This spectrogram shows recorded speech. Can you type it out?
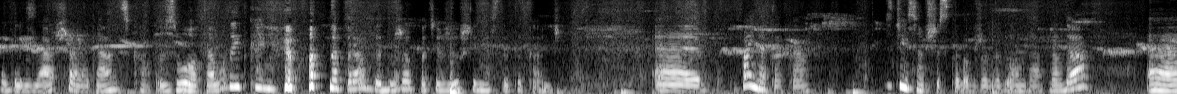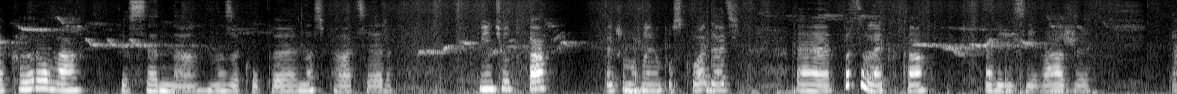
tak jak zawsze, elegancko, złota, bo tej tkaniny mam naprawdę dużo, chociaż już się niestety kończy. E, fajna taka. Z jeansem wszystko dobrze wygląda, prawda? E, kolorowa, wiosenna, na zakupy, na spacer. Mięciutka, także można ją poskładać. E, bardzo lekka, prawie nic nie waży. E,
